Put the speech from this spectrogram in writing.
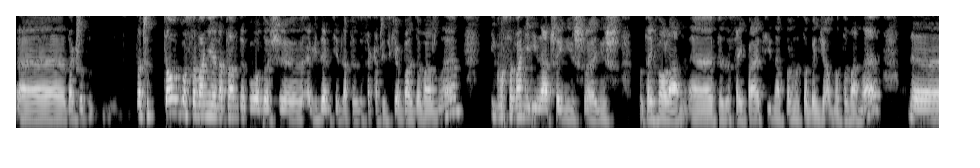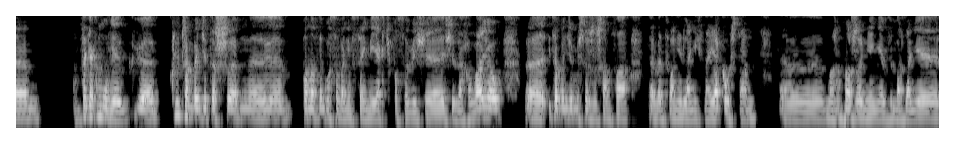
E, także to, znaczy, to głosowanie naprawdę było dość e, ewidentnie dla prezesa Kaczyńskiego bardzo ważne i głosowanie inaczej niż, niż tutaj wola prezesa i partii na pewno to będzie odnotowane tak jak mówię, kluczem będzie też e, ponowne głosowanie w Sejmie, jak ci posłowie się, się zachowają e, i to będzie myślę, że szansa ewentualnie dla nich na jakąś tam, e, może, może nie, nie wymazanie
